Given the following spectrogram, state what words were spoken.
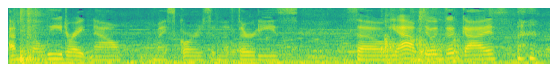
I'm in the lead right now. My score is in the 30s. So yeah, I'm doing good, guys.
